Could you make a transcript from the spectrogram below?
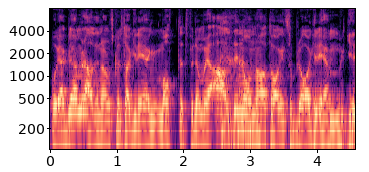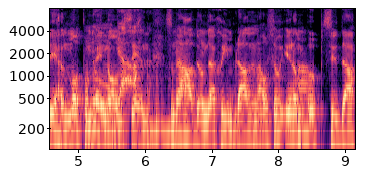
och jag glömmer aldrig när de skulle ta grenmåttet. För de har aldrig någon har tagit så bra gren, grenmått på mig Noga. någonsin. Som när jag hade de där skinnbrallorna. Och så är de uppsydda.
